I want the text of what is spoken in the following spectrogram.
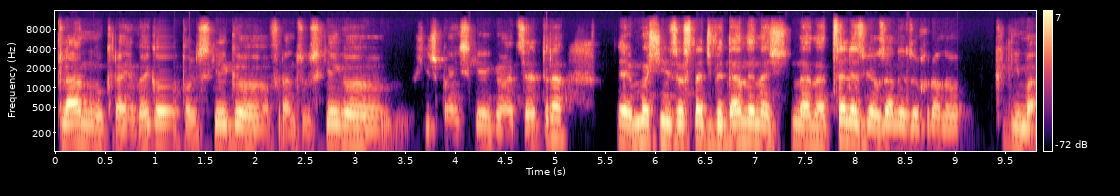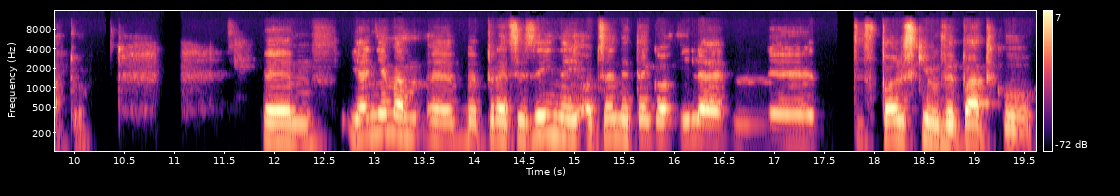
planu krajowego, polskiego, francuskiego, hiszpańskiego, etc., y, musi zostać wydane na, na, na cele związane z ochroną klimatu. Ja nie mam e, precyzyjnej oceny tego, ile e, w polskim wypadku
